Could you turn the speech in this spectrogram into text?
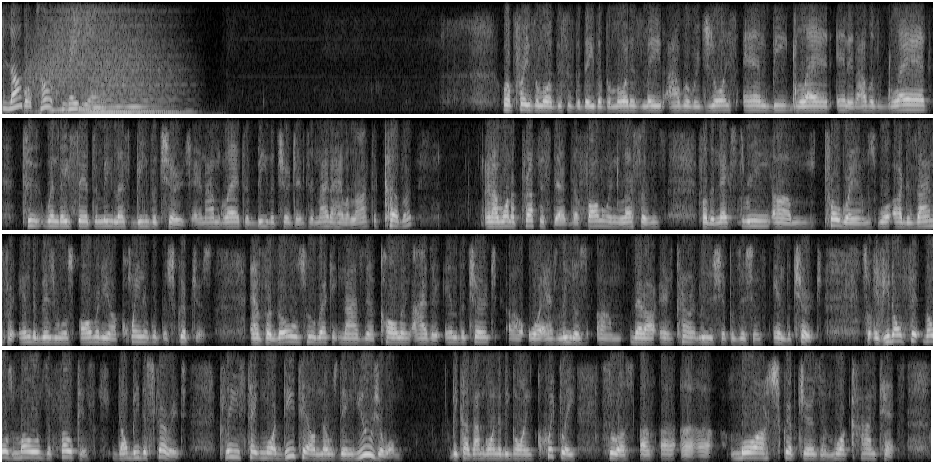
Blog Talk Radio. Well, praise the Lord. This is the day that the Lord has made. I will rejoice and be glad in it. I was glad to when they said to me, "Let's be the church," and I'm glad to be the church. And tonight I have a lot to cover, and I want to preface that the following lessons for the next three um, programs are designed for individuals already acquainted with the scriptures and for those who recognize their calling either in the church uh, or as leaders um, that are in current leadership positions in the church. So if you don't fit those modes of focus, don't be discouraged. Please take more detailed notes than usual because I'm going to be going quickly through a, a, a, a more scriptures and more context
